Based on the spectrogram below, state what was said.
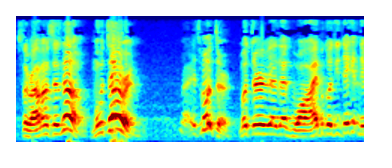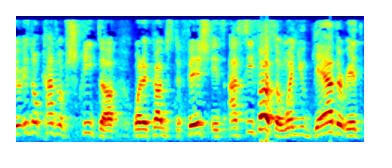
So the Rambam says, no, mutarim. Right? It's mutter. Mutter, uh, why? Because you take it, there is no concept of shchita when it comes to fish. It's asifa. So when you gather it,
